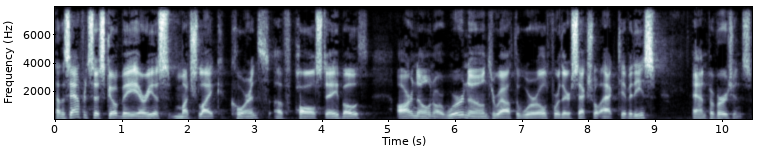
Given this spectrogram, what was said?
Now, the San Francisco Bay Area is much like Corinth of Paul's day. Both are known or were known throughout the world for their sexual activities and perversions.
